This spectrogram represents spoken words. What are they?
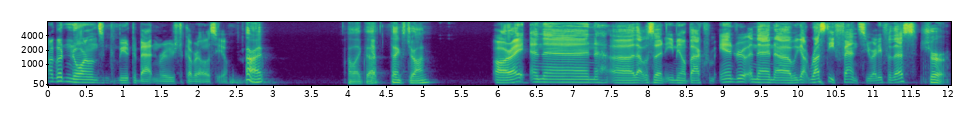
I'll go to New Orleans and commute to Baton Rouge to cover LSU. all right. I like that. Thanks, John. All right, and then uh, that was an email back from Andrew, and then uh, we got Rusty Fence. You ready for this? Sure.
